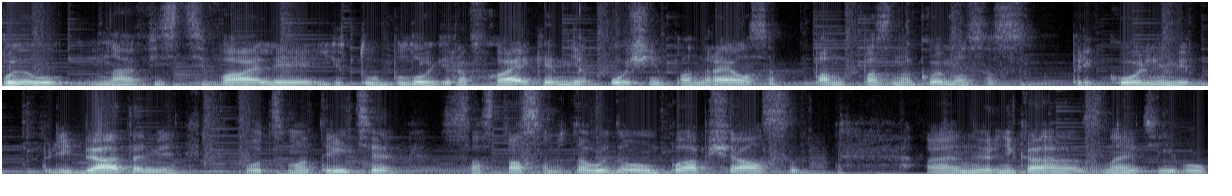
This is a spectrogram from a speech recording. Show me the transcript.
Был на фестивале YouTube блогеров в Харькове, мне очень понравился, познакомился с прикольными ребятами. Вот смотрите, со Стасом Давыдовым пообщался, э, наверняка знаете его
